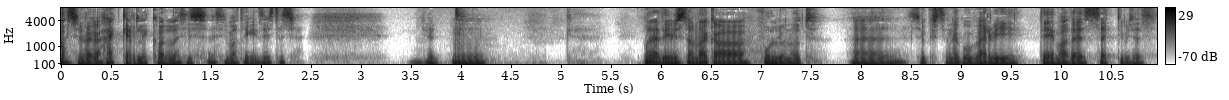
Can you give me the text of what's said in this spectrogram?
tahtsin väga häkkerlik olla, siis, siis ma tegin sellist asja. nii et mm. -hmm. mõned inimesed on väga hullunud äh, sihukeste nagu värviteemade sättimises.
